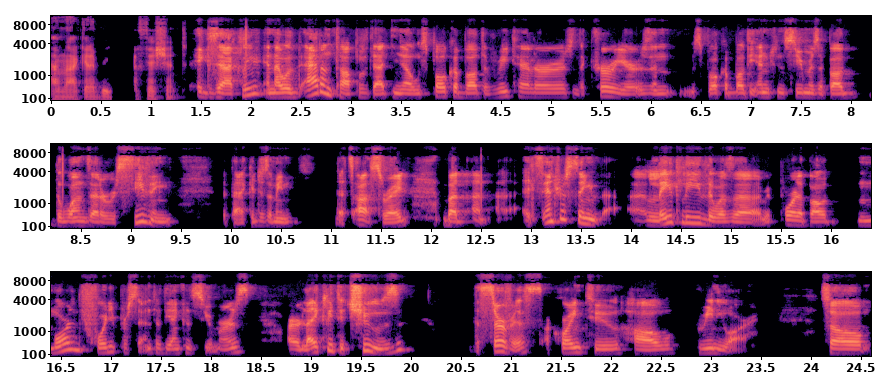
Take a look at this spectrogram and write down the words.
I'm not going to be efficient. Exactly. And I would add on top of that, you know, we spoke about the retailers and the couriers, and we spoke about the end consumers, about the ones that are receiving the packages. I mean, that's us, right? But uh, it's interesting. Uh, lately, there was a report about more than 40% of the end consumers are likely to choose the service according to how green you are. So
